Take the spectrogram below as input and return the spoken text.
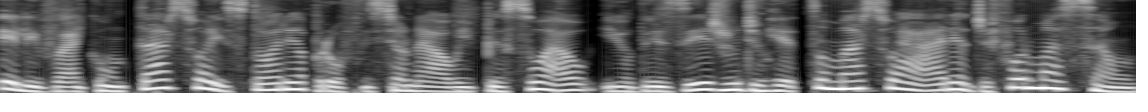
ele vai contar sua história profissional e pessoal e o desejo de retomar sua área de formação.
